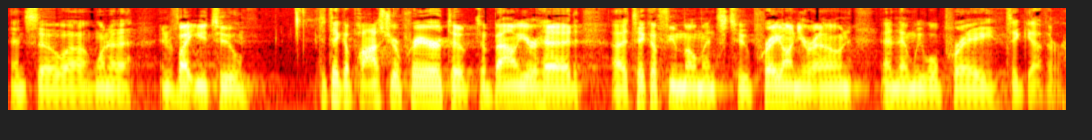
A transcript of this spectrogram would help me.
And so I uh, want to invite you to, to take a posture of prayer, to, to bow your head, uh, take a few moments to pray on your own, and then we will pray together.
